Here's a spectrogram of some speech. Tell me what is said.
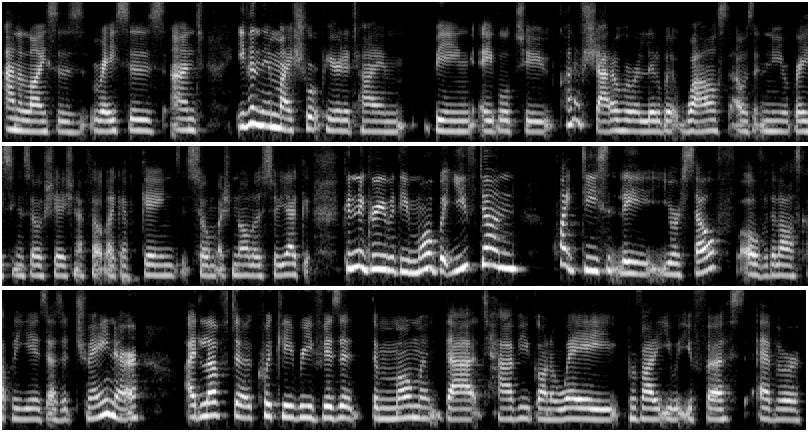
analyzes races. And even in my short period of time, being able to kind of shadow her a little bit whilst I was at the New York Racing Association, I felt like I've gained so much knowledge. So, yeah, couldn't agree with you more. But you've done quite decently yourself over the last couple of years as a trainer. I'd love to quickly revisit the moment that Have You Gone Away provided you with your first ever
